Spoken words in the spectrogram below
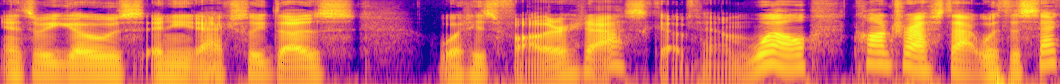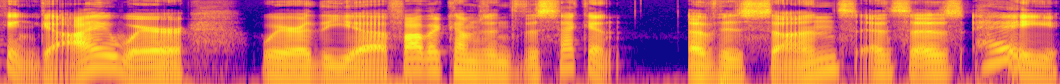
And so he goes and he actually does what his father had asked of him. Well, contrast that with the second guy, where where the uh, father comes into the second of his sons and says, "Hey,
